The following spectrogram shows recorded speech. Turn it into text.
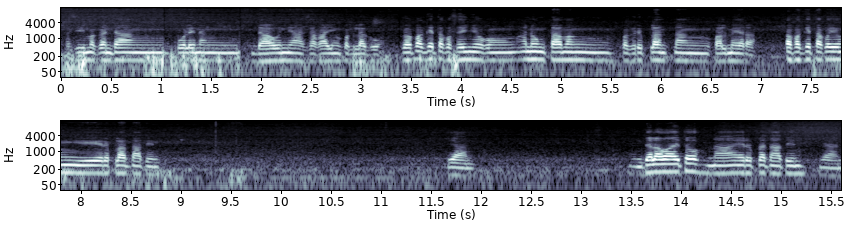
Kasi magandang kulay ng dahon niya saka yung paglago. Ipapakita ko sa inyo kung anong tamang pag-replant ng palmera. Ipapakita ko yung i-replant natin. Yan. Yung dalawa ito na i-replant natin. Yan.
